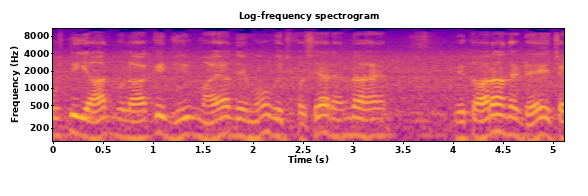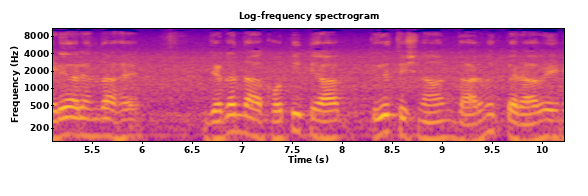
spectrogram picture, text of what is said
ਉਸ ਦੀ ਯਾਦ ਬੁਲਾ ਕੇ ਜੀਵ ਮਾਇਆ ਦੇ ਮੋਹ ਵਿੱਚ ਫਸਿਆ ਰਹਿੰਦਾ ਹੈ, ਵਿਕਾਰਾਂ ਦੇ ਢੇ ਚੜਿਆ ਰਹਿੰਦਾ ਹੈ। ਜਗਤ ਦਾ ਖੋਤੀ ਤਿਆਗ, ਤੀਰਥ ਇਸ਼ਨਾਨ, ਧਾਰਮਿਕ ਪਹਿਰਾਵੇ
